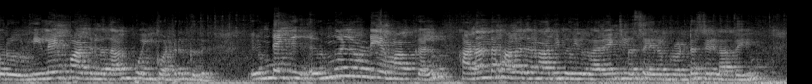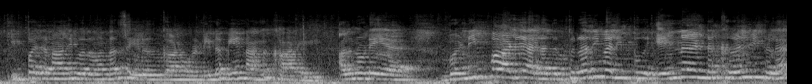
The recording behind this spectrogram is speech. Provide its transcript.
ஒரு நிலைப்பாட்டில் தான் போய் கொண்டிருக்குது. இன்றைக்கு எங்களுடைய மக்கள் கடந்த கால ஜனாதிபதிகள் வரைக்குள்ள செய்கிற ப்ரொட்டஸ்ட் எல்லாத்தையும் இப்போ ஜனாதிபதி வந்தால் செய்கிறதுக்கான ஒரு நிலைமையை நாங்கள் காணலை அதனுடைய வெளிப்பாடு அல்லது பிரதிபலிப்பு என்ன என்ற கேள்விகளை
